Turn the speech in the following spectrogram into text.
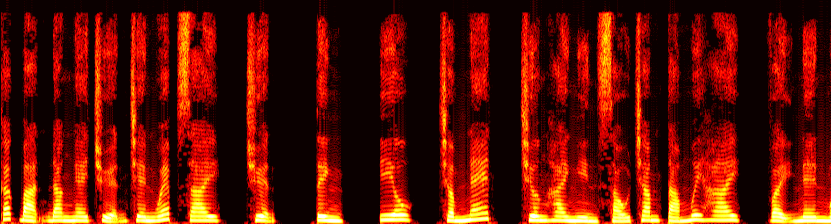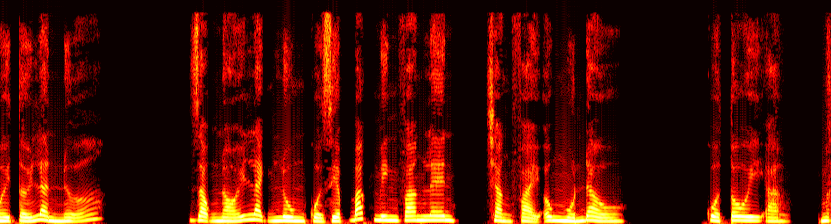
Các bạn đang nghe chuyện trên website chuyện tình yêu.net chương 2682, vậy nên mới tới lần nữa. Giọng nói lạnh lùng của Diệp Bắc Minh vang lên, chẳng phải ông muốn đầu. Của tôi à, một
